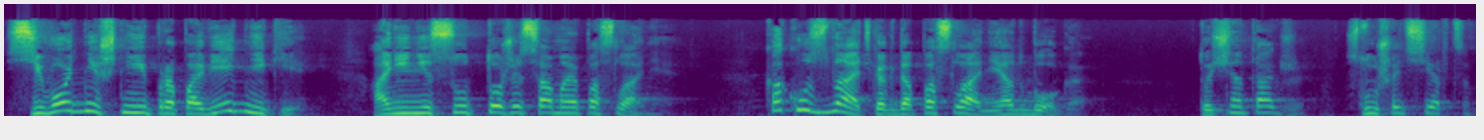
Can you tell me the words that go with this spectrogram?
Сегодняшние проповедники, они несут то же самое послание. Как узнать, когда послание от Бога? Точно так же. Слушать сердцем.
